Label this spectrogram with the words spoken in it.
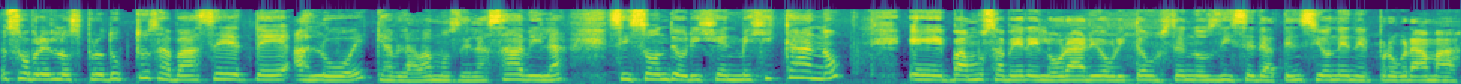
sobre los productos a base de aloe, que hablábamos de la sábila, si son de origen mexicano. Eh, vamos a ver el horario, ahorita usted nos dice de atención en el programa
